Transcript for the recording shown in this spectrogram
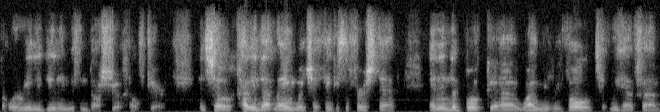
but we're really dealing with industrial health care. And so having that language, I think, is the first step. And in the book, uh, Why We Revolt, we have um,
